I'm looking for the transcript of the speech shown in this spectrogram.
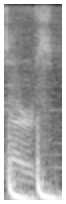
serves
